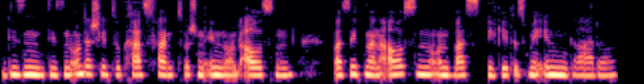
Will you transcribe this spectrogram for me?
diesen, diesen Unterschied so krass fand zwischen innen und außen. Was sieht man außen und was, wie geht es mir innen gerade?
